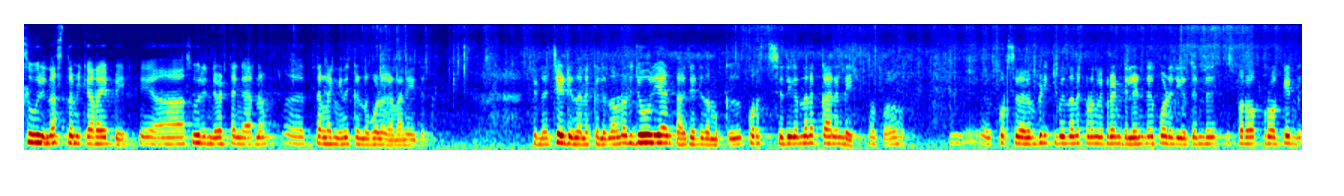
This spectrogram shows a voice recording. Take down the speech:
സൂര്യൻ അസ്തമിക്കാറായപ്പേ ആ സൂര്യന്റെ വെട്ടം കാരണം തിളങ്ങി നിൽക്കുന്നുണ്ട് പുഴ കാണാനായിട്ട്. പിന്നെ ചെടി നനക്കൽ ഒരു ജോലിയാണ് കേട്ടോ ചെടി നമുക്ക് കുറച്ചധികം നനക്കാനുണ്ടേ. അപ്പോൾ കുറച്ച് നേരം പിടിക്കുമ്പോൾ നനക്കണമെങ്കിൽ ഫ്രണ്ടിലുണ്ട് പുഴരികത്തുണ്ട് ഇപ്പുറം അപ്പുറമൊക്കെ ഉണ്ട്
